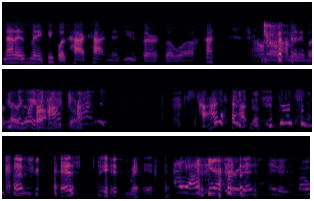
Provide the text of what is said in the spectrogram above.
not as many people as high cotton as you, sir. So uh, I don't know how many of us You have say, that wait, problem. hot so. cotton? High cotton. That's some country ass shit, man. Hey, I hear heard that shit is so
